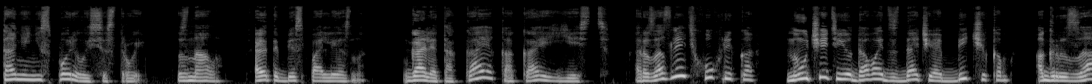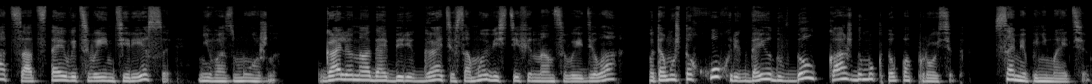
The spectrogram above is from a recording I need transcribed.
Таня не спорила с сестрой. Знала, это бесполезно. Галя такая, какая есть. Разозлить Хухрика, научить ее давать сдачи обидчикам, огрызаться, отстаивать свои интересы невозможно. Галю надо оберегать и самой вести финансовые дела, потому что Хухрик дает в долг каждому, кто попросит. Сами понимаете,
